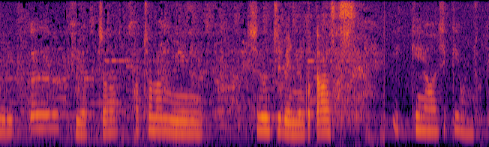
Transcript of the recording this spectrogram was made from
조리 끝 귀엽죠? 사촌 언니 신혼집에 있는 거 따라 샀어요. 이케아 식기 건조대.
